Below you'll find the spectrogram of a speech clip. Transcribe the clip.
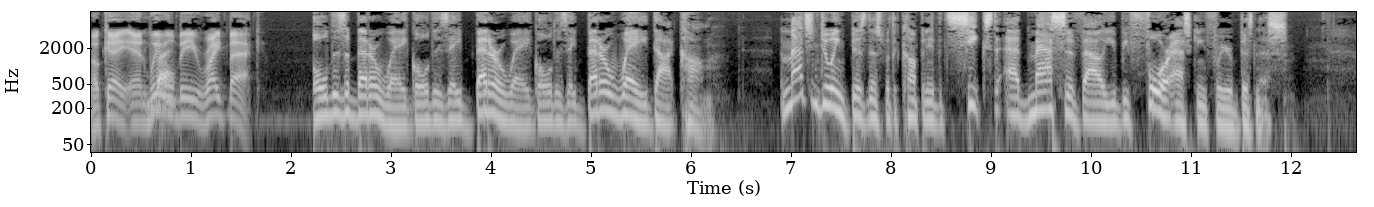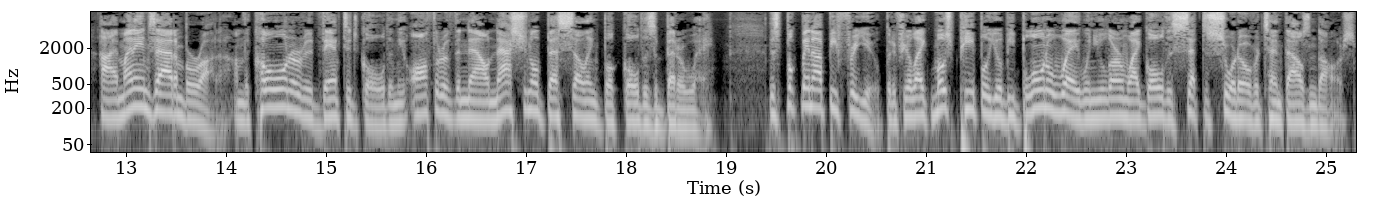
Okay, and we Bye. will be right back. Gold is a better way. Gold is a better way. Gold is a better way.com. Imagine doing business with a company that seeks to add massive value before asking for your business. Hi, my name's Adam Baratta. I'm the co-owner of Advantage Gold and the author of the now national best-selling book Gold is a Better Way. This book may not be for you, but if you're like most people, you'll be blown away when you learn why gold is set to soar to over $10,000.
